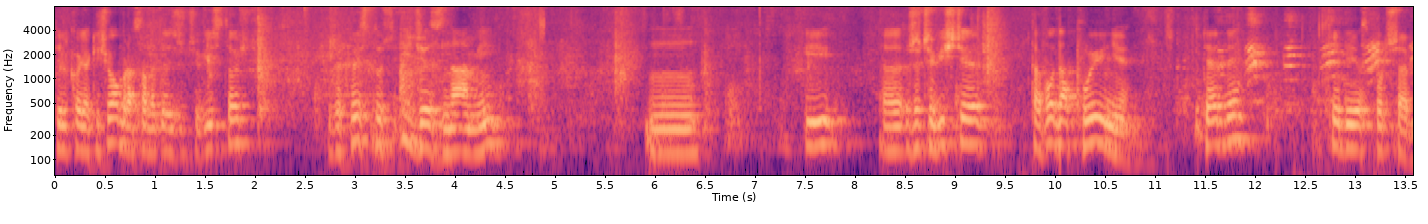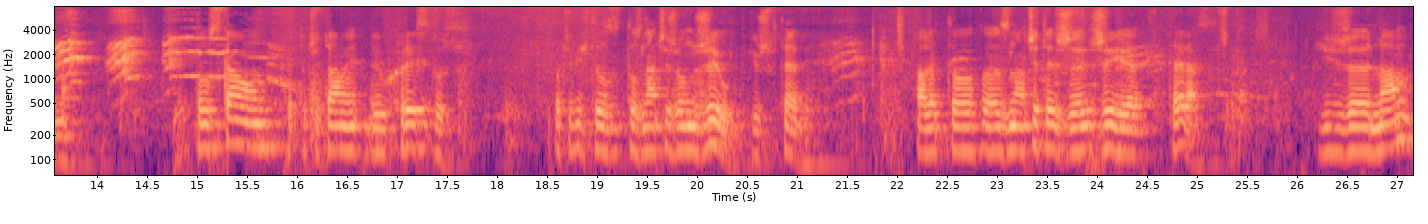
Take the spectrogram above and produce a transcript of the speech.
tylko jakiś obraz, ale to jest rzeczywistość, że Chrystus idzie z nami mm, i e, rzeczywiście ta woda płynie wtedy, kiedy jest potrzebna. Tą skałą, jak to czytamy, był Chrystus. Oczywiście to, to znaczy, że On żył już wtedy. Ale to e, znaczy też, że żyje teraz. I że nam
